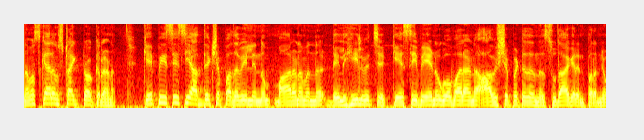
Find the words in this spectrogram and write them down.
നമസ്കാരം സ്ട്രൈക്ക് ടോക്കറാണ്. കെ പി സി സി അധ്യക്ഷ പദവിയിൽ നിന്നും മാറണമെന്ന് ഡൽഹിയിൽ വെച്ച് കെ സി വേണുഗോപാലാണ് ആവശ്യപ്പെട്ടതെന്ന് സുധാകരൻ പറഞ്ഞു.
